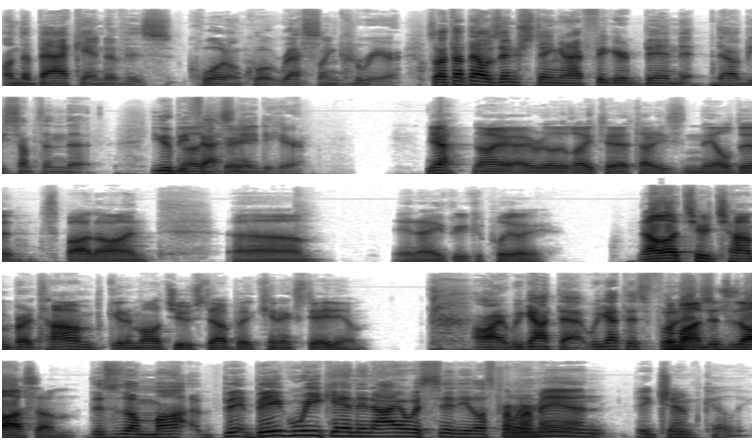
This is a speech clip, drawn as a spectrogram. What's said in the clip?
on the back end of his quote unquote wrestling Mm-hmm. career. So I thought that was interesting, and I figured Ben that that would be something that you'd be That fascinated great. to hear. Yeah, no, I, I really liked it. I thought he's nailed it, spot on, um, and I agree completely. Now let's hear Tom. Tom get him all juiced up at Kinnick Stadium. All right, we got that. We got this footage. Come on, this is awesome. This is a mo- big, big weekend in Iowa City. Let's From play our it. man, Big Jim Kelly.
